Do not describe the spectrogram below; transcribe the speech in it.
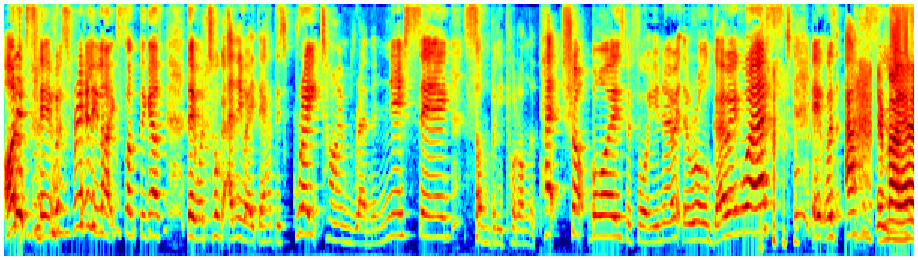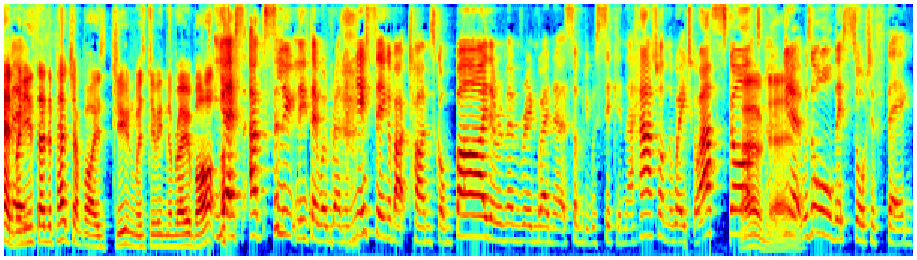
Honestly, it was really like something else. They were talking anyway, they had this great time reminiscing. Somebody put on the Pet Shop Boys before you know it, they were all going west. It was absolutely In my head, when you said the Pet Shop Boys, June was doing the robot. Yes, absolutely. They were reminiscing about times gone by. They're remembering when uh, somebody was sick in their hat on the way to Ascot. Oh, no. You know, it was all this sort of thing.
